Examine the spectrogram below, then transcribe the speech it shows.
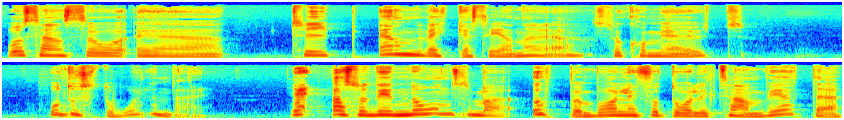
och sen så, eh, typ en vecka senare, så kom jag ut. Och då står den där. Nej. Alltså det är någon som har uppenbarligen fått dåligt samvete.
